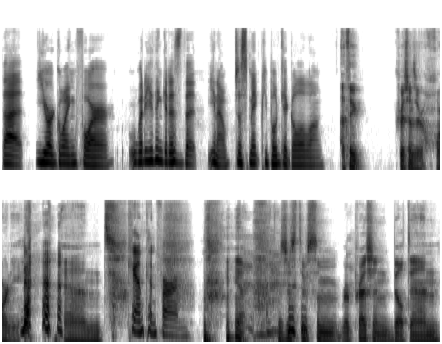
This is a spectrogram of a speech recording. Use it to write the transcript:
that you're going for? What do you think it is that you know just make people giggle along? I think Christians are horny and can confirm. yeah, there's just there's some repression built in,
